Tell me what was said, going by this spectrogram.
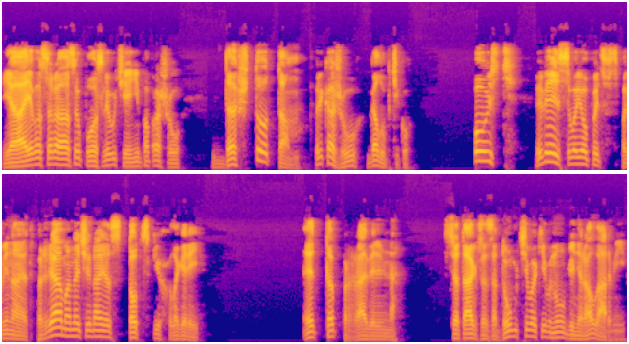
Я его сразу после учений попрошу. Да что там? прикажу голубчику. Пусть весь свой опыт вспоминает, прямо начиная с тотских лагерей. Это правильно. Все так же задумчиво кивнул генерал армии.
